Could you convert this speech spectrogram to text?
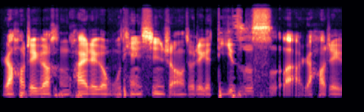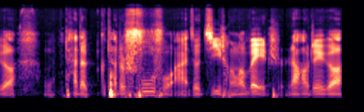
然后这个很快这个武田信生就这个嫡子死了，然后这个他的他的叔叔啊就继承了位置，然后这个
